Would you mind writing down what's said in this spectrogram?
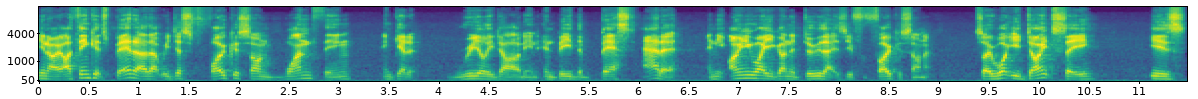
you know, I think it's better that we just focus on one thing and get it really dialed in and be the best at it. And the only way you're going to do that is if you focus on it. So what you don't see is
